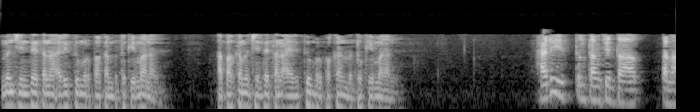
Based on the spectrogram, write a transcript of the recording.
mencintai tanah air itu merupakan bentuk imanan? Apakah mencintai tanah air itu merupakan bentuk imanan? Hadis tentang cinta tanah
